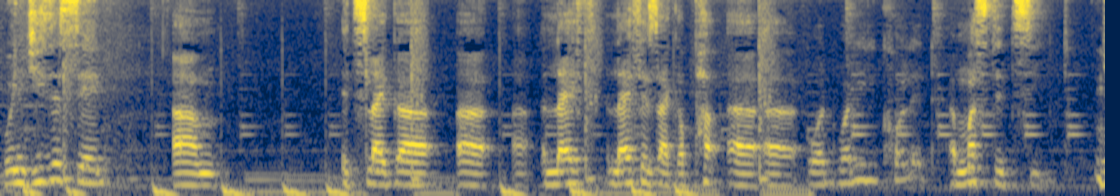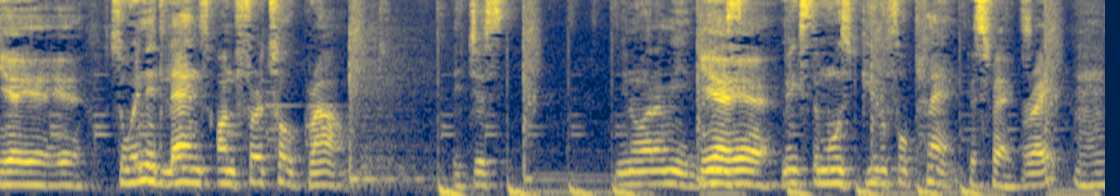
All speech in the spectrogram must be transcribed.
when Jesus said, um, "It's like a, a, a life. Life is like a, uh, uh, what what did he call it? A mustard seed. Yeah. Yeah. Yeah. So when it lands on fertile ground, it just, you know what I mean? Yeah, Makes- yeah. Makes the most beautiful plant That's facts. right? Mhm.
